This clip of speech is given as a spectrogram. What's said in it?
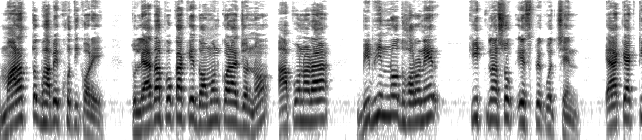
মারাত্মকভাবে ক্ষতি করে। তো লেদা পোকাকে দমন করার জন্য আপনারা বিভিন্ন ধরনের কীটনাশক স্প্রে করছেন। এক একটি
